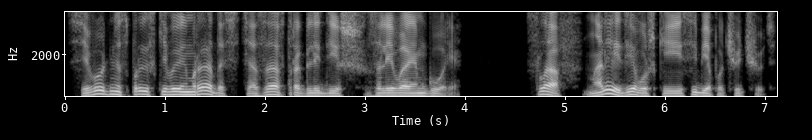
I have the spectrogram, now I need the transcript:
Сегодня спрыскиваем радость, а завтра, глядишь, заливаем горе. Слав, налей девушке и себе по чуть-чуть.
